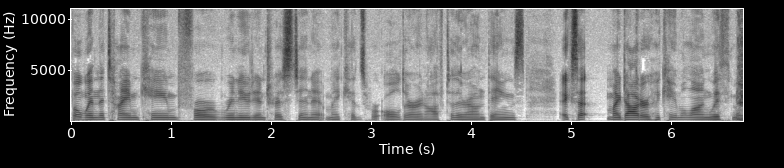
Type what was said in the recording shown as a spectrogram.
But when the time came for renewed interest in it, my kids were older and off to their own things, except my daughter who came along with me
